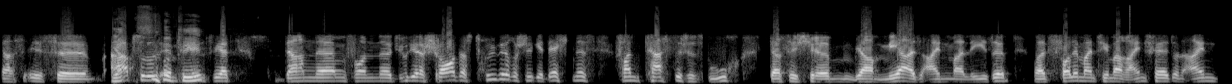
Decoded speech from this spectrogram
Das ist äh, ja, absolut okay. empfehlenswert. Dann ähm, von äh, Julia Shaw, Das trügerische Gedächtnis, fantastisches Buch, das ich ähm, ja mehr als einmal lese, weil es voll in mein Thema reinfällt. Und ein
